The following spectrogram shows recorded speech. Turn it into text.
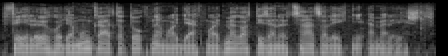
félő, hogy a munkáltatók nem adják majd meg a 15%-nyi emelést.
